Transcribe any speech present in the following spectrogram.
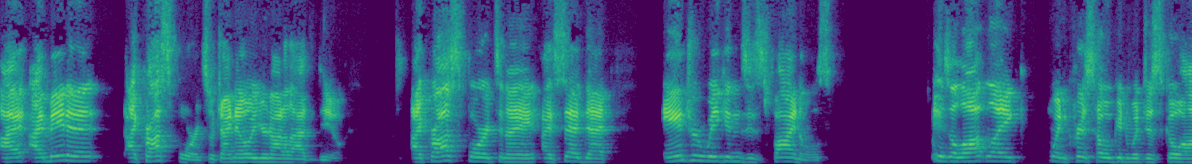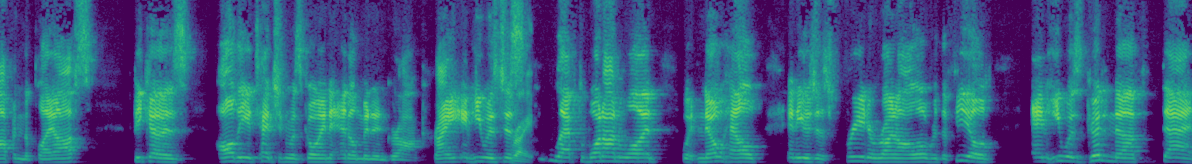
I I made a I cross sports, which I know you're not allowed to do. I cross sports, and I I said that Andrew Wiggins' finals is a lot like when Chris Hogan would just go off in the playoffs because all the attention was going to Edelman and Gronk, right? And he was just right. left one on one with no help, and he was just free to run all over the field. And he was good enough that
